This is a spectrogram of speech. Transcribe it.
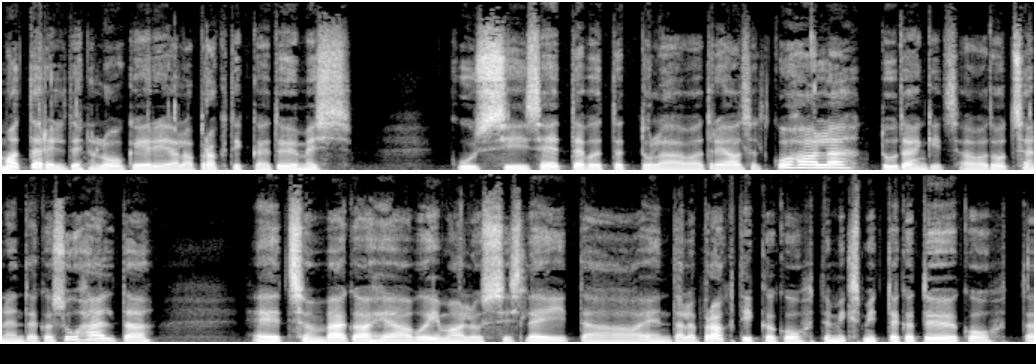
materjalitehnoloogia eriala praktika ja töömess kus siis ettevõtted tulevad reaalselt kohale, tudengid saavad otse nendega suhelda, et see on väga hea võimalus siis leida endale praktikakoht ja miks mitte ka töökoht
